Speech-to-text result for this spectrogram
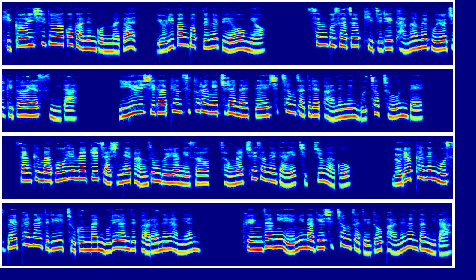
기꺼이 시도하고 가는 곳마다 요리 방법 등을 배워오며 승부사적 기질이 강함을 보여주기도 하였습니다. 이유리 씨가 편스토랑에 출연할 때 시청자들의 반응은 무척 좋은데 상큼하고 해맑게 자신의 방송 분량에서 정말 최선을 다해 집중하고 노력하는 모습에 패널들이 조금만 무례한 듯 발언을 하면 굉장히 예민하게 시청자들도 반응한답니다.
